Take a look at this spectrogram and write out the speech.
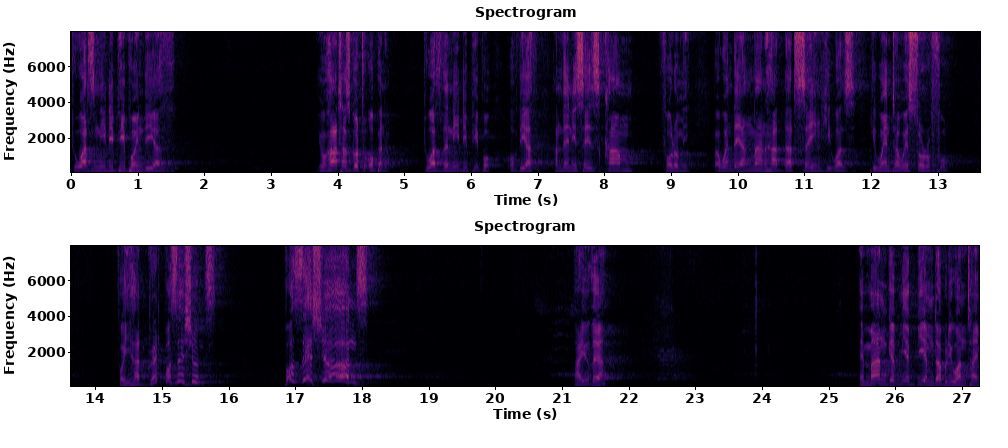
towards needy people in the earth. Your heart has got to open up towards the needy people of the earth. And then he says, Come, follow me. But when the young man heard that saying, he was he went away sorrowful. For he had great possessions. Possessions. Are you there? A man gave me a BMW one time,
